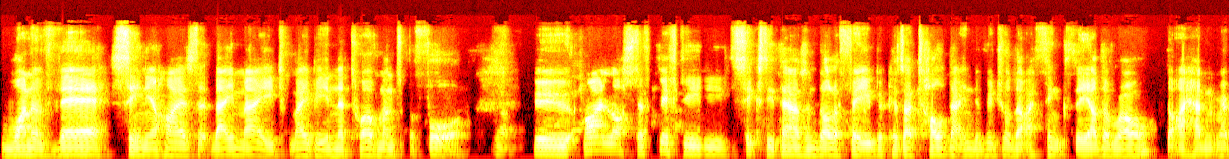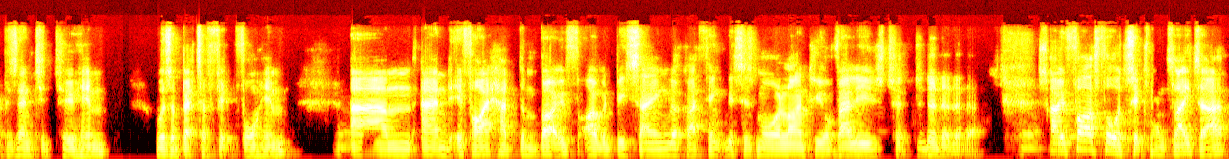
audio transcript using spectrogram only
one of their senior hires that they made maybe in the 12 months before. Yeah. Who I lost a fifty, sixty thousand dollar fee because I told that individual that I think the other role that I hadn't represented to him was a better fit for him. Um, and if I had them both, I would be saying, look, I think this is more aligned to your values. To da, da, da, yeah. So fast forward six months later,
